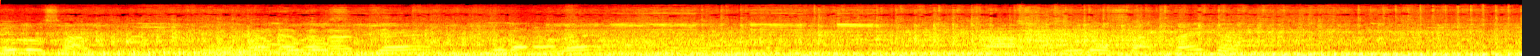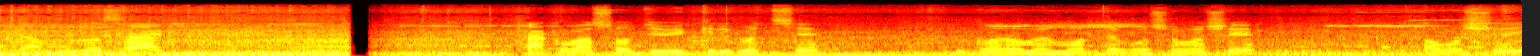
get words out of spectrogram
মূলো শাক। এটা দোকান হবে। না, শাক তাই তো মূলো শাক ঠাকুমা সবজি বিক্রি করছে। গরমের মধ্যে বসে বসে অবশ্যই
